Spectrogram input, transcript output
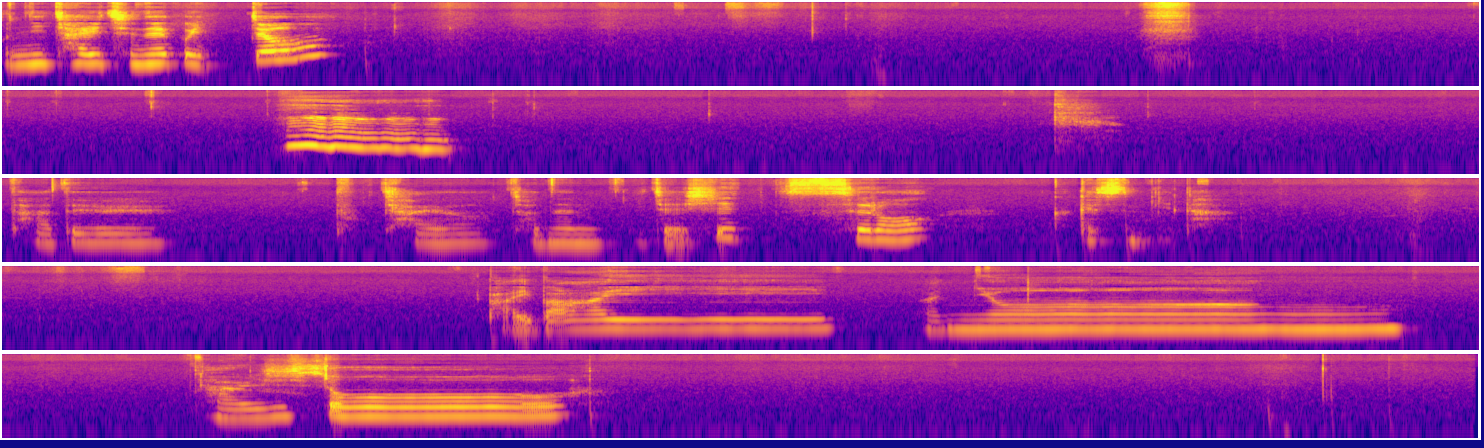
언니 잘 지내고 있죠? 다들 푹 자요. 저는 이제 씻으러 가겠습니다. 바이바이. 안녕. 잘 있어.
